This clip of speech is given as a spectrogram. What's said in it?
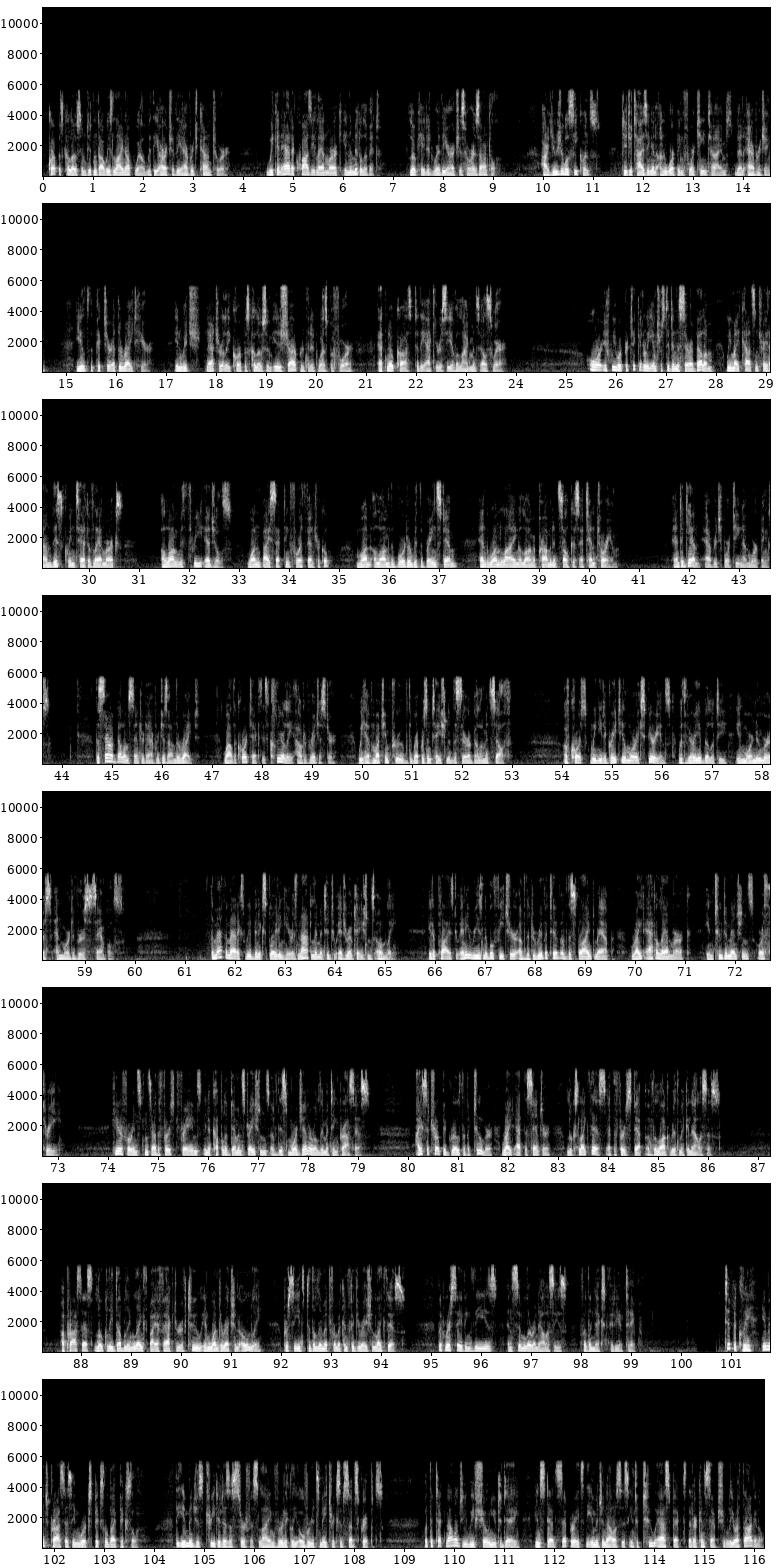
corpus callosum didn't always line up well with the arch of the average contour. We can add a quasi-landmark in the middle of it, located where the arch is horizontal. Our usual sequence, digitizing and unwarping 14 times, then averaging, yields the picture at the right here, in which, naturally, corpus callosum is sharper than it was before, at no cost to the accuracy of alignments elsewhere. Or if we were particularly interested in the cerebellum, we might concentrate on this quintet of landmarks along with three edgels, one bisecting fourth ventricle, one along the border with the brainstem, and one lying along a prominent sulcus at tentorium. And again, average 14 unwarpings. The cerebellum-centered average is on the right. While the cortex is clearly out of register, we have much improved the representation of the cerebellum itself. Of course, we need a great deal more experience with variability in more numerous and more diverse samples. The mathematics we've been exploiting here is not limited to edge rotations only. It applies to any reasonable feature of the derivative of the splined map right at a landmark in two dimensions or three. Here, for instance, are the first frames in a couple of demonstrations of this more general limiting process. Isotropic growth of a tumor right at the center looks like this at the first step of the logarithmic analysis. A process locally doubling length by a factor of 2 in one direction only proceeds to the limit from a configuration like this. But we're saving these and similar analyses for the next videotape. Typically, image processing works pixel by pixel. The image is treated as a surface lying vertically over its matrix of subscripts. But the technology we've shown you today instead separates the image analysis into two aspects that are conceptually orthogonal.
